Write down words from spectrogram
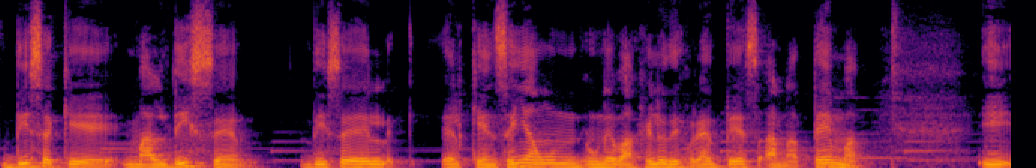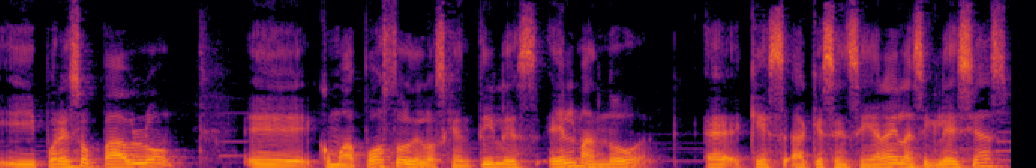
dice que maldice, dice él, el que enseña un, evangelio diferente es anatema. Y, por eso Pablo, eh, como apóstol de los gentiles, él mandó eh, que, a que se enseñara en las iglesias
